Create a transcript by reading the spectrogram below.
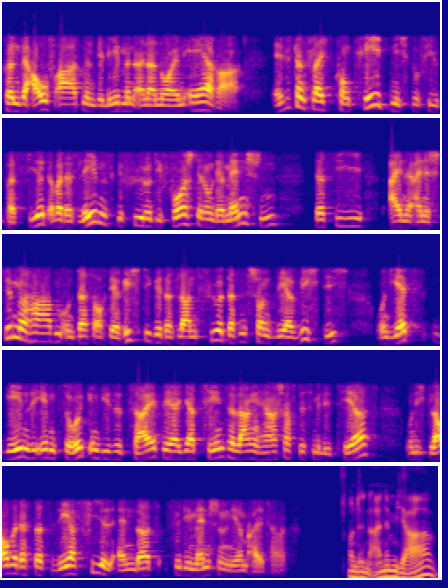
können wir aufatmen, wir leben in einer neuen Ära. Es ist dann vielleicht konkret nicht so viel passiert, aber das Lebensgefühl und die Vorstellung der Menschen, dass sie eine, eine Stimme haben und dass auch der Richtige das Land führt, das ist schon sehr wichtig. Und jetzt gehen sie eben zurück in diese Zeit der jahrzehntelangen Herrschaft des Militärs. Und ich glaube, dass das sehr viel ändert für die Menschen in ihrem Alltag. Und in einem Jahr,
